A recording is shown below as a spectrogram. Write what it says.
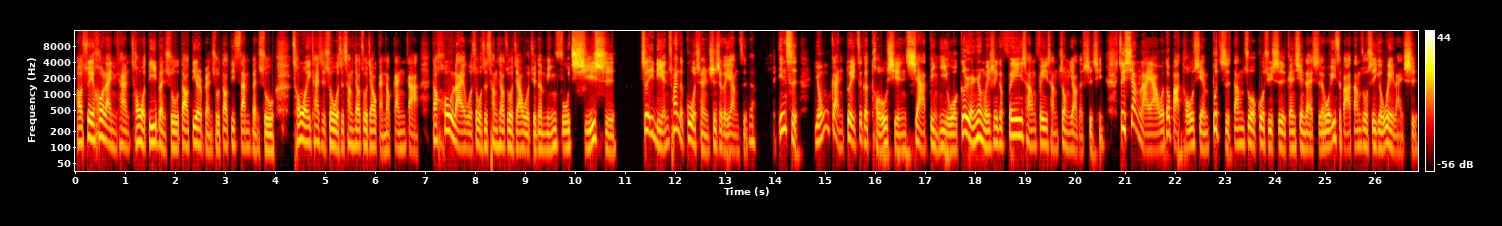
好，所以后来你看，从我第一本书到第二本书到第三本书，从我一开始说我是畅销作家，我感到尴尬，到后来我说我是畅销作家，我觉得名副其实。这一连串的过程是这个样子的，因此勇敢对这个头衔下定义，我个人认为是一个非常非常重要的事情。所以向来啊，我都把头衔不只当做过去式跟现在式，我一直把它当做是一个未来式。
